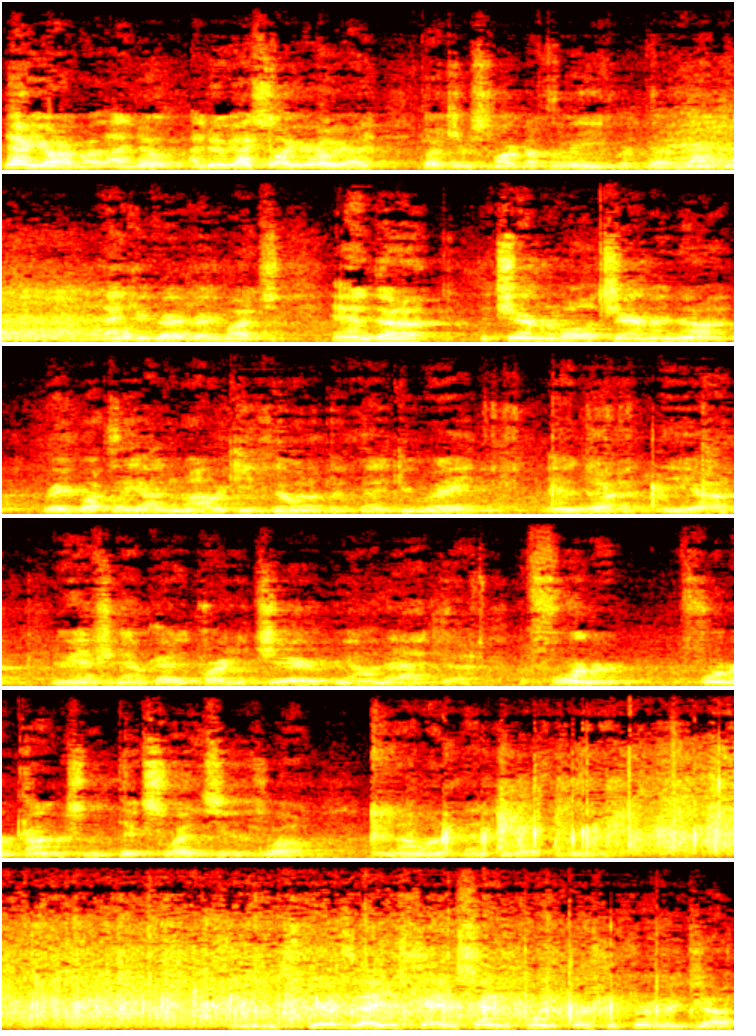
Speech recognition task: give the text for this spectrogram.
There you are. Martha. I know. I knew. I saw you earlier. I thought you were smart enough to leave, but thank you. Thank you very, very much. And uh, the chairman of all chairmen, uh, Ray Buckley. I don't know how he keeps doing it, but thank you, Ray. And uh, the uh, New Hampshire Democratic Party chair. Beyond that, uh, the former, the former Congressman Dick Swett is here as well. And I want to thank you all for being here. And it excuse that he stayed in Senate, point of personal privilege, uh,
